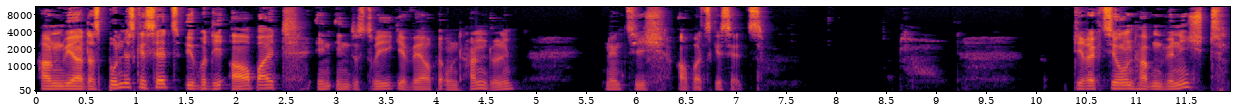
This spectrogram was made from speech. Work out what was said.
Haben wir das Bundesgesetz über die Arbeit in Industrie, Gewerbe und Handel, nennt sich Arbeitsgesetz. Direktion haben wir nicht.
